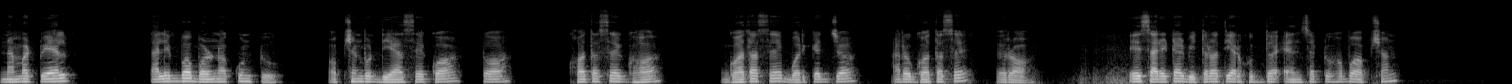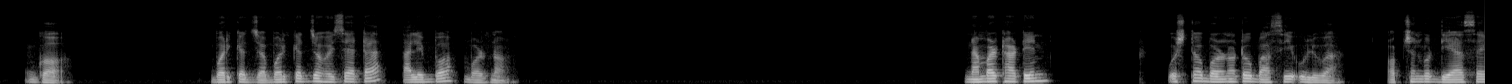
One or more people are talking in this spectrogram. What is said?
নাম্বাৰ টুৱেলভ তালিব্য বৰ্ণ কোনটো? অপশ্যনবোৰ দিয়া আছে ক ত খত আছে ঘ ঘত আছে বৰ্কেজ্য আৰু গত আছে ৰ। এই চাৰিটাৰ ভিতৰত ইয়াৰ শুদ্ধ এনচাৰটো হ'ব অপশ্যন গ। বৰ্কেজ্য। বৰ্কেজ্য হৈছে এটা তালিব্য বৰ্ণ। নাম্বাৰ থাৰ্টিন উষ্ঠ বৰ্ণটো বাছি উলিওৱা। অপশ্যনবোৰ দিয়া আছে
